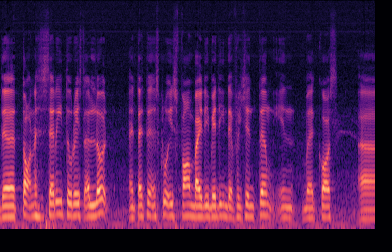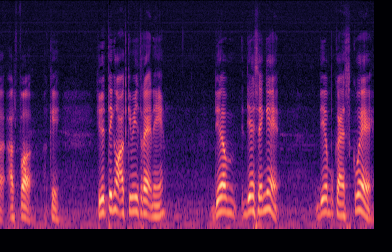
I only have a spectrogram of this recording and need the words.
The torque necessary to raise a load and tighten screw is found by dividing the friction term in by cos uh, alpha. Okay. Kita tengok Archimedes thread ni. Dia dia sengit. Dia bukan square.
